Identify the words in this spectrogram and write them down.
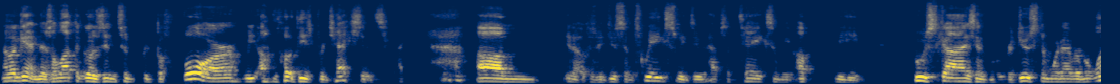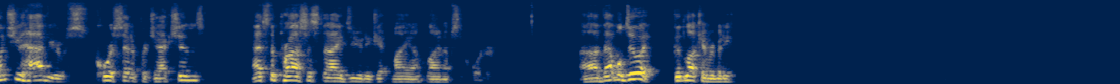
Now, again, there's a lot that goes into before we upload these projections, right? um, you know, because we do some tweaks, we do have some takes, and we up we boost guys and reduce them, whatever. But once you have your core set of projections, that's the process that I do to get my lineups in order. Uh, that will do it. Good luck, everybody.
